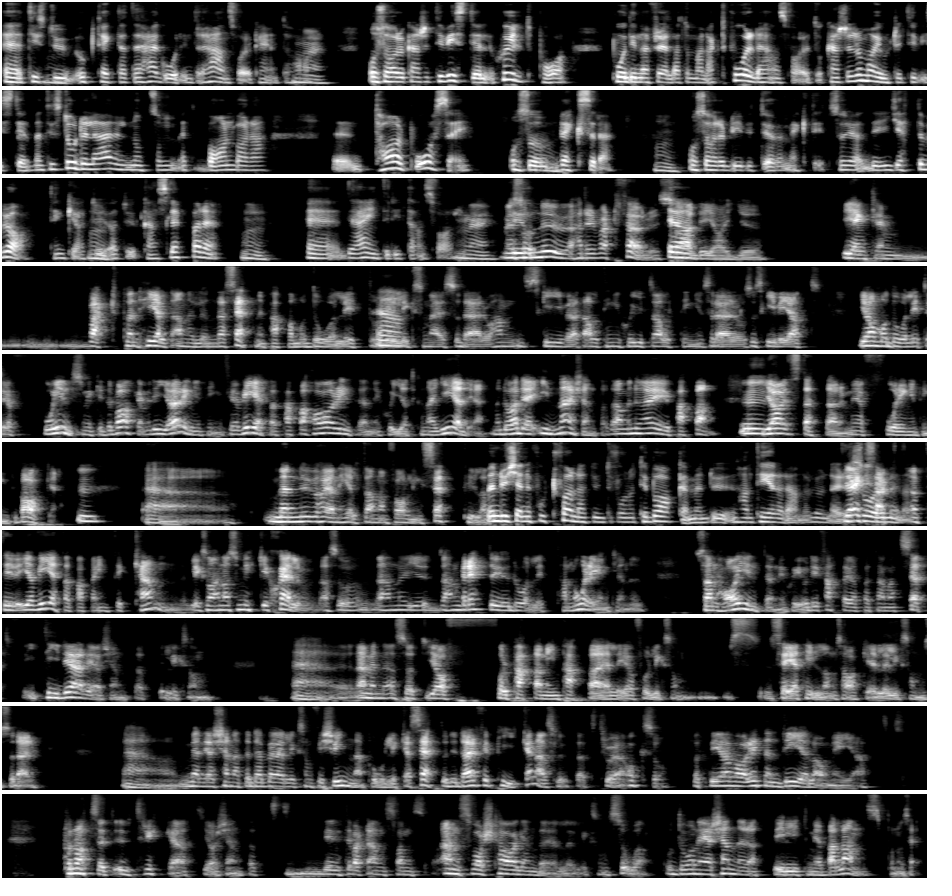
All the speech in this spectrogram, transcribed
Eh, tills du upptäckte att det här går inte, det här ansvaret kan jag inte ha. Nej. Och så har du kanske till viss del skyllt på, på dina föräldrar att de har lagt på dig det här ansvaret och kanske de har gjort det till viss del, men till stor del är det något som ett barn bara eh, tar på sig och så Mm. växer det Mm. och så har det blivit övermäktigt. Så det är jättebra, tänker jag, att, du, Mm. att du kan släppa det. Mm. Eh, det är inte ditt ansvar. Nej, men Du- som nu, hade det varit förr så Ja. hade jag ju egentligen varit på ett helt annorlunda sätt när pappa mår dåligt och Ja. det liksom är sådär och han skriver att allting är skit och allting är sådär och så skriver jag att jag mår dåligt och jag får ju inte så mycket tillbaka men det gör ingenting för jag vet att pappa har inte energi att kunna ge det. Men då hade jag innan känt att ja, men nu är jag ju pappan. Mm. Jag stöttar men jag får ingenting tillbaka. Mm. Eh, men nu har jag en helt annan förhållningssätt till att Men du känner fortfarande att du inte får något tillbaka, men du hanterar det annorlunda? Är det Ja, så du exakt. menar? Att jag vet att pappa inte kan. Liksom, han har så mycket själv. Alltså, han, ju, han berättar ju hur dåligt han mår egentligen nu. Så han har ju inte energi och det fattar jag på ett annat sätt. Tidigare hade jag känt att det liksom... Eh, nej men alltså att jag får pappa min pappa eller jag får liksom säga till om saker eller liksom sådär. Eh, men jag känner att det där börjar liksom försvinna på olika sätt och det är därför pikarna har slutat, tror jag också. För att det har varit en del av mig att på något sätt uttrycka att jag har känt att det inte varit ansvars, ansvarstagande eller liksom så. Och då när jag känner att det är lite mer balans på något sätt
